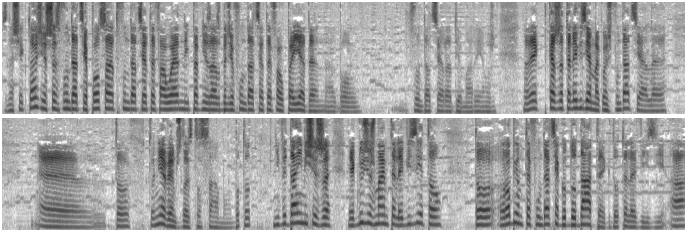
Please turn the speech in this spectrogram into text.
Zna się ktoś? Jeszcze jest Fundacja Polsat, Fundacja TVN i pewnie zaraz będzie Fundacja TVP1 albo Fundacja Radio Maryja może. No jak każda telewizja ma jakąś fundację, ale to, to nie wiem, czy to jest to samo, bo to nie wydaje mi się, że jak ludzie już mają telewizję, to to robią te fundacje jako dodatek do telewizji, a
